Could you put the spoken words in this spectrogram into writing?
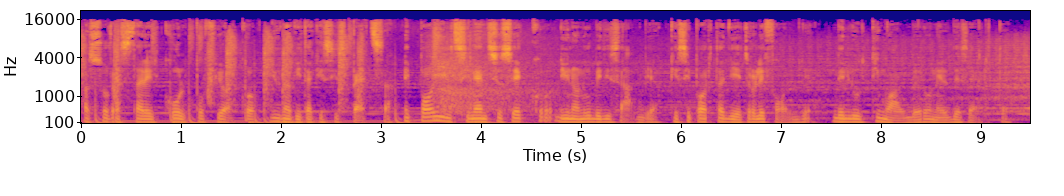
a sovrastare il colpo fioco di una vita che si spezza, e poi il silenzio secco di una nube di sabbia che si porta dietro le foglie dell'ultimo albero nel deserto.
